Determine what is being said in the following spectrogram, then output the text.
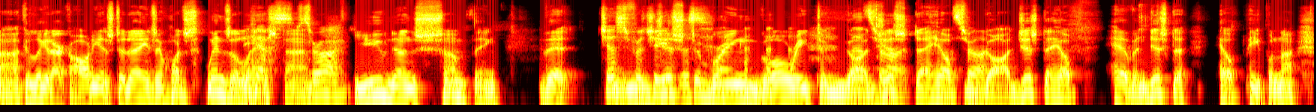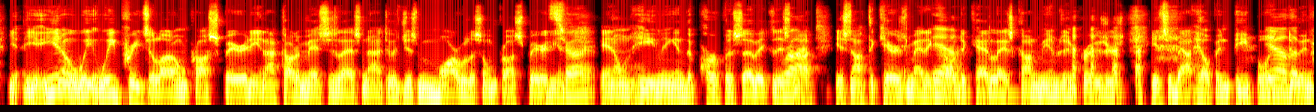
uh, I could look at our audience today and say, "What's when's the last yes, time right. you've done something that just for Jesus, just to bring glory to God, just right. to help right. God, just to help heaven, just to help people. Not, you, you, know, we, we preach a lot on prosperity, and I taught a message last night that was just marvelous on prosperity and, right. and, on healing and the purpose of it. Because it's right. not it's not the charismatic yeah. cult of Cadillacs, condominiums, and cruisers. it's about helping people yeah, and doing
